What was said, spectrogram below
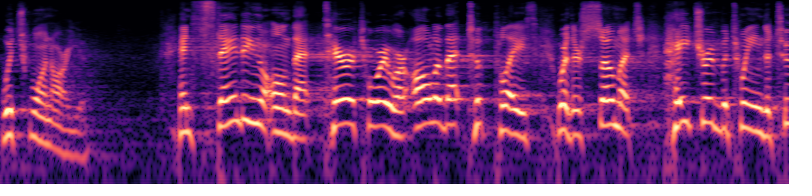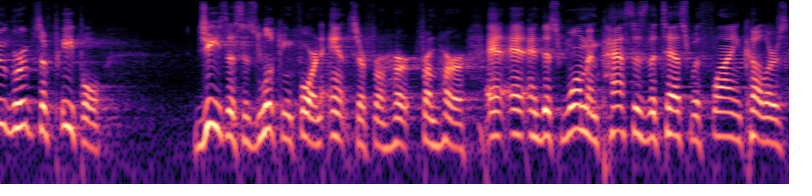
Which one are you? And standing on that territory where all of that took place, where there's so much hatred between the two groups of people, Jesus is looking for an answer from her. From her. And, and, and this woman passes the test with flying colors.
